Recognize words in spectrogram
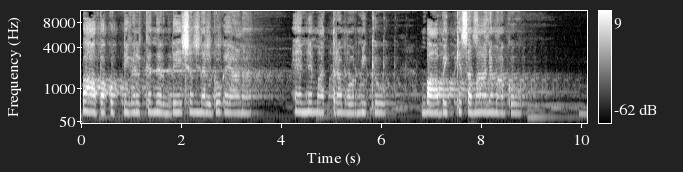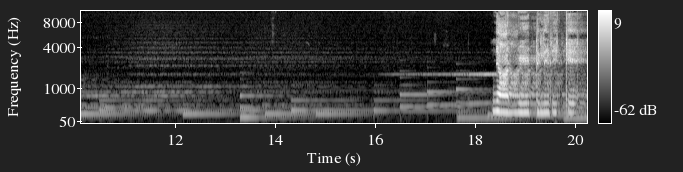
ബാബ കുട്ടികൾക്ക് നിർദ്ദേശം നൽകുകയാണ്. എന്നെ മാത്രം ഓർമ്മിക്കൂ. ബാബയ്ക്ക് സമാനമാകൂ. ഞാൻ വീട്ടിലിരിക്കെ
